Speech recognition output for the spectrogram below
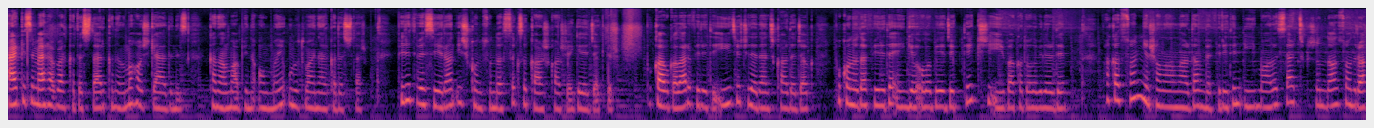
Herkese merhaba arkadaşlar. Kanalıma hoş geldiniz. Kanalıma abone olmayı unutmayın arkadaşlar. Ferit ve Seyran iş konusunda sık sık karşı karşıya gelecektir. Bu kavgalar Ferit'i iyice çileden çıkartacak. Bu konuda Ferit'e engel olabilecek tek kişi iyi fakat olabilirdi. Fakat son yaşananlardan ve Ferit'in imalı sert çıkışından sonra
